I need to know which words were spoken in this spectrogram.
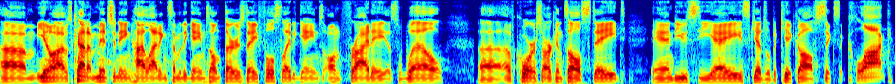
um, you know, I was kind of mentioning, highlighting some of the games on Thursday, full slate of games on Friday as well. Uh, of course, Arkansas State and UCA scheduled to kick off 6 o'clock.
